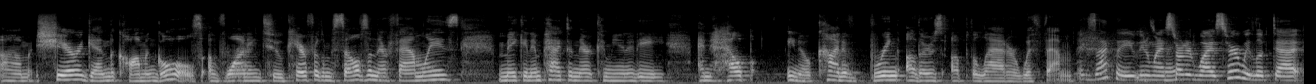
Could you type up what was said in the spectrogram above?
um, share again the common goals of wanting to care for themselves and their families, make an impact in their community, and help you know kind of bring others up the ladder with them. Exactly. You know, when I started Wise Her, we looked at,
